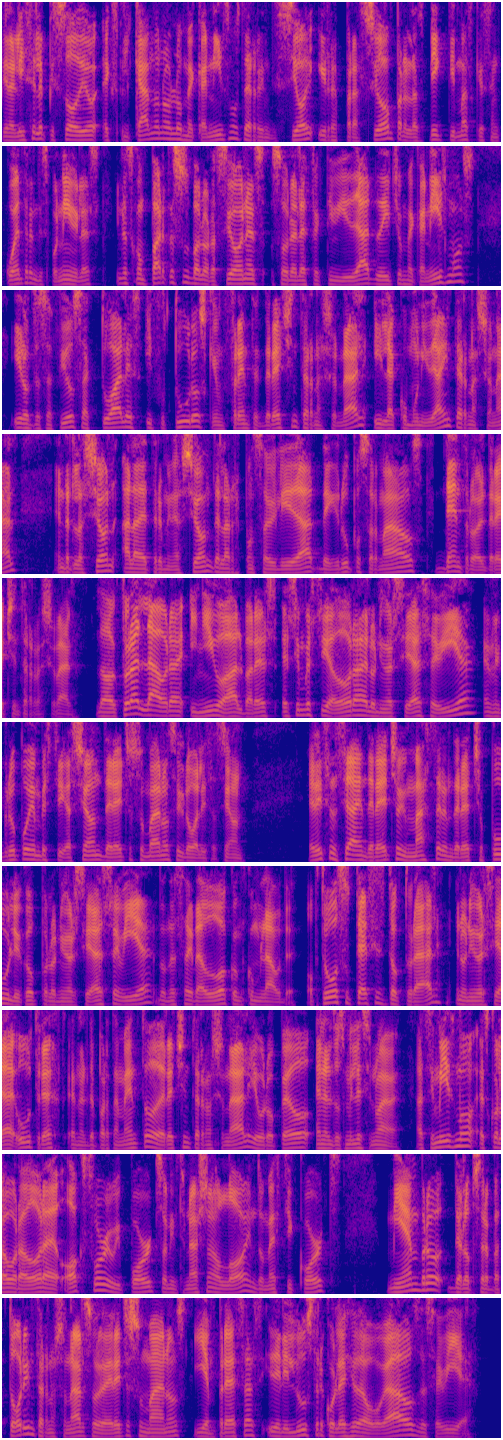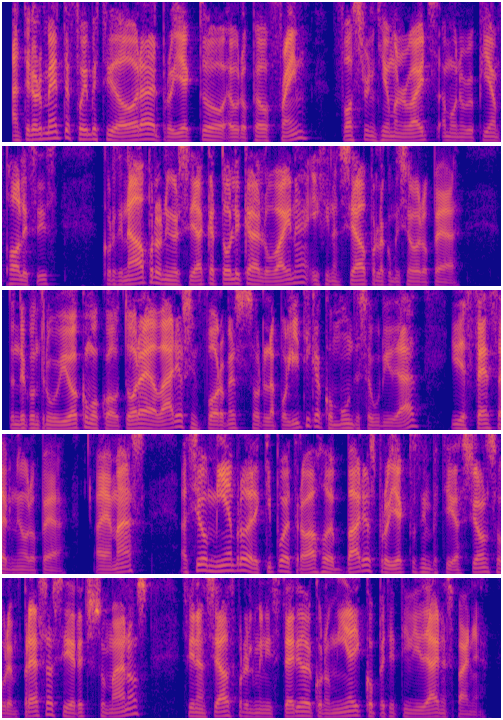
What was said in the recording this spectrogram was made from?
Finaliza el episodio explicándonos los mecanismos de rendición y reparación para las víctimas que se encuentran disponibles y nos comparte sus valoraciones sobre la efectividad de dichos mecanismos y los desafíos actuales y futuros que enfrenta el derecho internacional y la comunidad internacional en relación a la determinación de la responsabilidad de grupos armados dentro del derecho internacional. La doctora Laura Iñigo Álvarez es investigadora de la Universidad de Sevilla en el Grupo de Investigación Derechos Humanos y Globalización. Es licenciada en Derecho y máster en Derecho Público por la Universidad de Sevilla, donde se graduó con cum laude. Obtuvo su tesis doctoral en la Universidad de Utrecht en el Departamento de Derecho Internacional y Europeo en el 2019. Asimismo, es colaboradora de Oxford Reports on International Law in Domestic Courts, miembro del Observatorio Internacional sobre Derechos Humanos y Empresas y del Ilustre Colegio de Abogados de Sevilla. Anteriormente fue investigadora del proyecto europeo FRAME, Fostering Human Rights Among European Policies, coordinado por la Universidad Católica de Lovaina y financiado por la Comisión Europea, donde contribuyó como coautora de varios informes sobre la política común de seguridad y defensa de la Unión Europea. Además, ha sido miembro del equipo de trabajo de varios proyectos de investigación sobre empresas y derechos humanos financiados por el Ministerio de Economía y Competitividad en España.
